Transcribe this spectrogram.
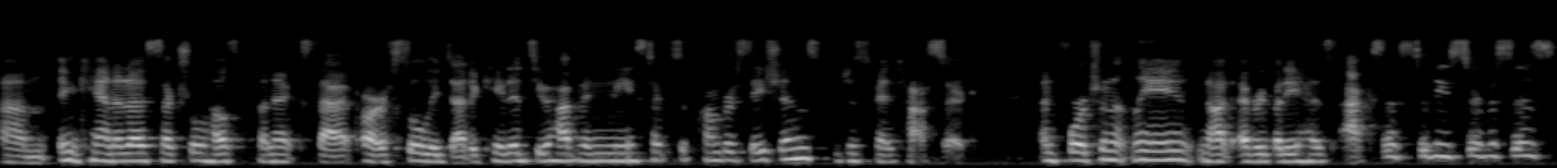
um, in Canada, sexual health clinics that are solely dedicated to having these types of conversations, which is fantastic. Unfortunately, not everybody has access to these services.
